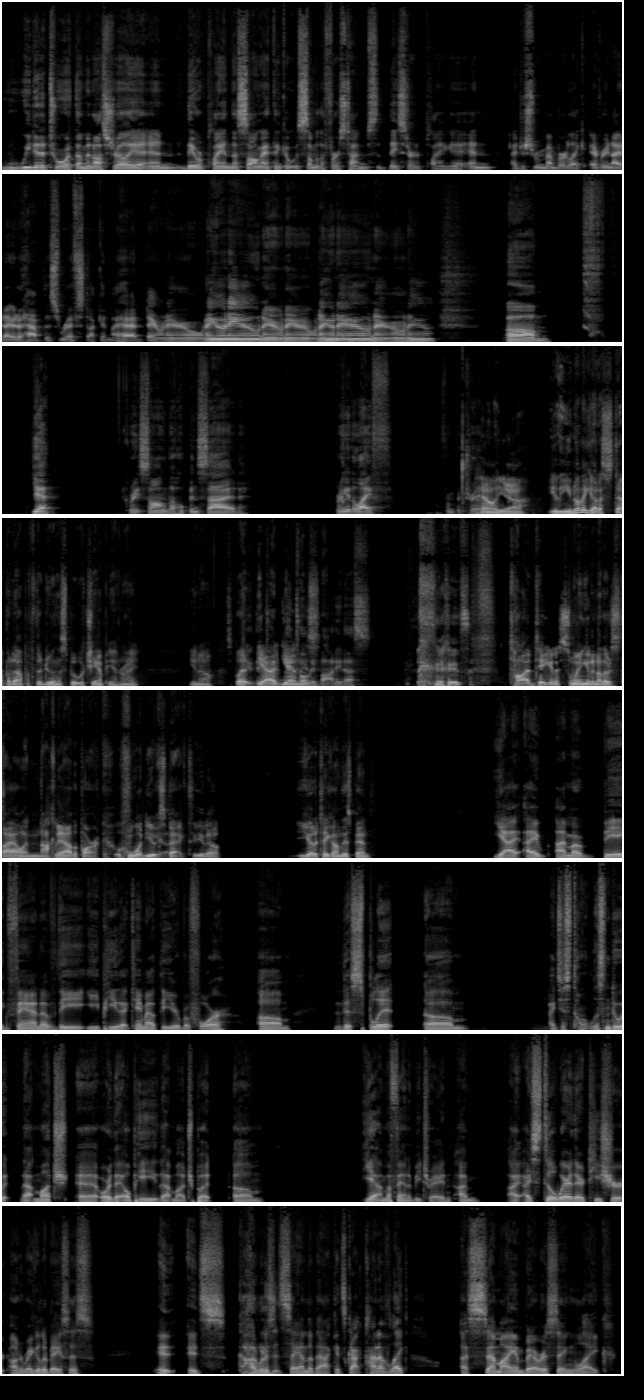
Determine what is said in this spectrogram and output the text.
we did a tour with them in Australia and they were playing the song. I think it was some of the first times they started playing it. And I just remember like every night I would have this riff stuck in my head. Um, yeah, great song. The Hope Inside. Bring it to life from Betrayed. Hell yeah. You, you know they got to step it up if they're doing the split with Champion, right? You know, but Dude, they- yeah, they again, totally bodied us. it's Todd taking a swing at another style and knocking it out of the park. what do you Yeah. expect? You know, you got to take on this, Ben. Yeah, I, I I'm a big fan of the EP that came out the year before. Um, the split, um, I just don't listen to it that much, uh, or the LP that much. But um, yeah, I'm a fan of Betrayed. I'm I, I still wear their T-shirt on a regular basis. It it's God, what does it say on the back? It's got kind of like a semi-embarrassing like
